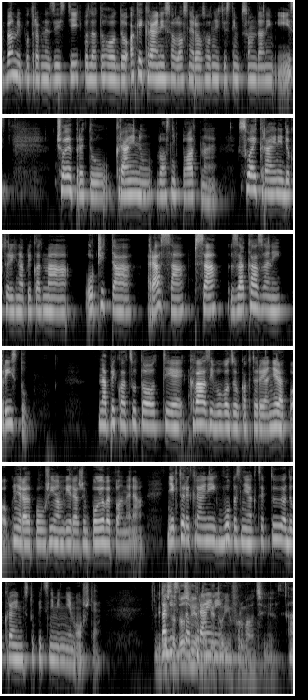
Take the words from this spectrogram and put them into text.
veľmi potrebné zistiť podľa toho, do akej krajiny sa vlastne rozhodnete s tým psom daným ísť, čo je pre tú krajinu vlastne platné. Sú aj krajiny, do ktorých napríklad má určitá rasa psa zakázaný prístup. Napríklad sú to tie kvázi v úvodzovkách, ktoré ja nerad, nerad používam výraz, že bojové plemená. Niektoré krajiny ich vôbec neakceptujú a do krajín vstúpiť s nimi nemôžete. Kde Takisto sa dozviem krajiny, takéto informácie? A,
